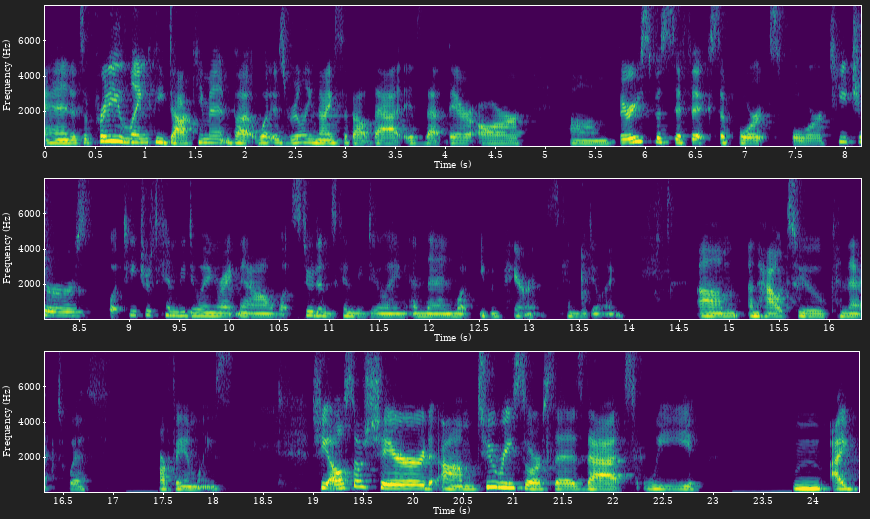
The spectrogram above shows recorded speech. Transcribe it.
And it's a pretty lengthy document, but what is really nice about that is that there are um, very specific supports for teachers, what teachers can be doing right now, what students can be doing, and then what even parents can be doing, um, and how to connect with our families. She also shared um, two resources that we I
